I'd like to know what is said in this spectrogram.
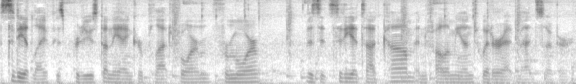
Cidiot Life is produced on the Anchor platform. For more, visit cidiot.com and follow me on Twitter at Matt Zucker.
